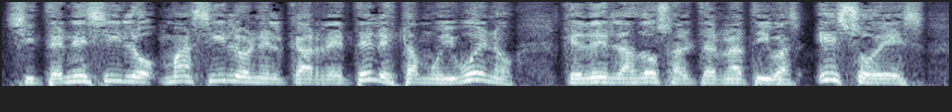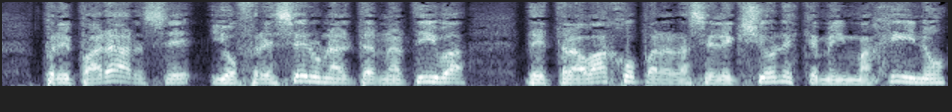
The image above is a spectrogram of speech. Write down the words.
si tenés hilo, más hilo en el carretel, está muy bueno que des las dos alternativas. Eso es prepararse y ofrecer una alternativa de trabajo para las elecciones que me imagino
